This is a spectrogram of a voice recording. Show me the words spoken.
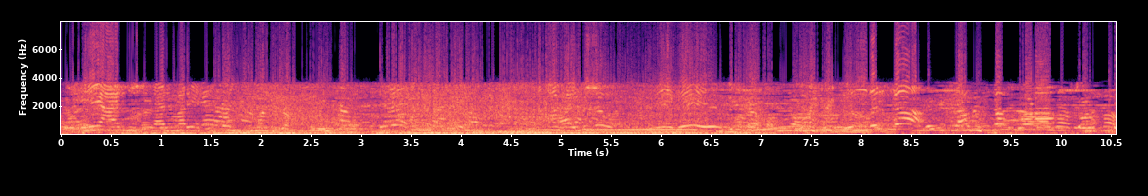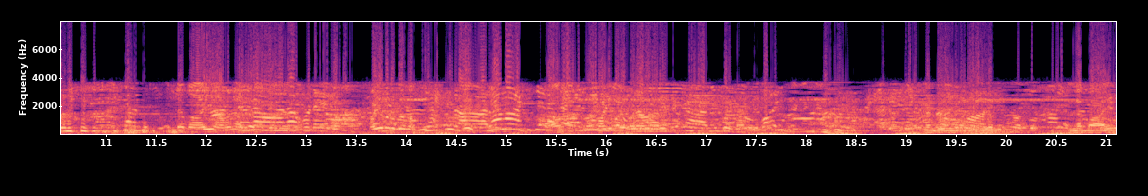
Yan, yan Maria. வழிபடுத்த നല്ല വായു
